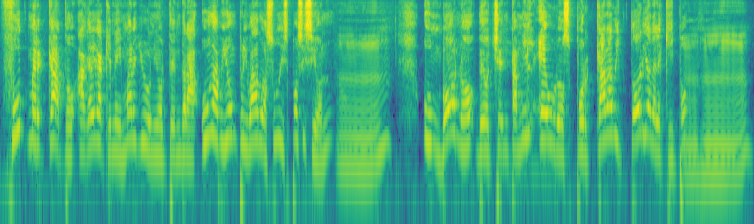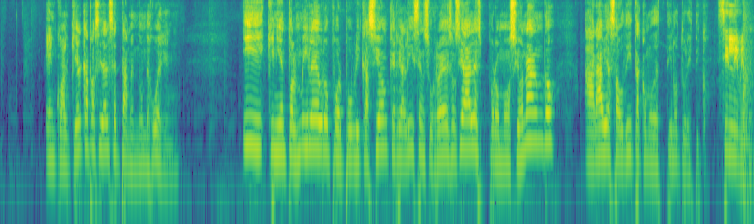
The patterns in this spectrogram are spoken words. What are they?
Food Mercato agrega que Neymar Jr. tendrá un avión privado a su disposición, Mm. un bono de 80 mil euros por cada victoria del equipo Mm. en cualquier capacidad del certamen donde jueguen. Y 500 mil euros por publicación que realice en sus redes sociales promocionando a Arabia Saudita como destino turístico. Sin límite.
